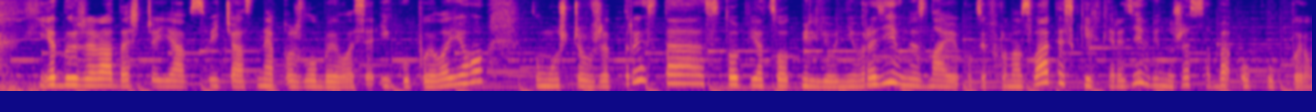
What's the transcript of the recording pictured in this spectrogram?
я дуже рада, що я в свій час не пожлобилася і купила його, тому що вже 300, 100, 500 мільйонів разів, не знаю, яку цифру назвати, скільки разів він уже себе окупив.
